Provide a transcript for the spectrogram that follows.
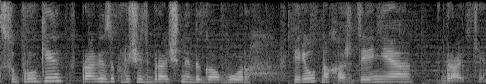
Супруги вправе заключить брачный договор период нахождения в браке.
